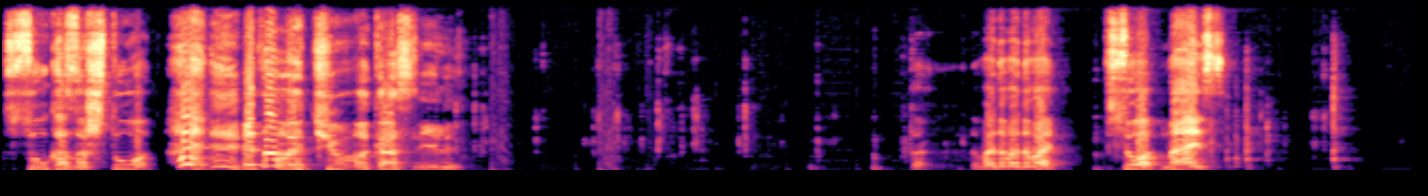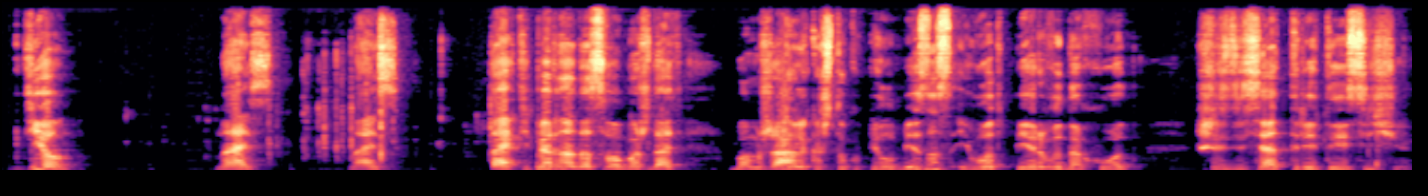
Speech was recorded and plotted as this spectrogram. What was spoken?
Сука, за что? Ха, этого чувака слили. Так, давай, давай, давай. Все, nice. Где он? Nice. Nice. Так, теперь надо освобождать бомжа. Только что купил бизнес, и вот первый доход. 63 тысячи.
